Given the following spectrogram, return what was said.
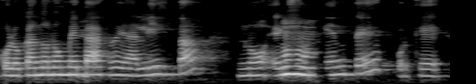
colocándonos metas realistas, no exigentes, porque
